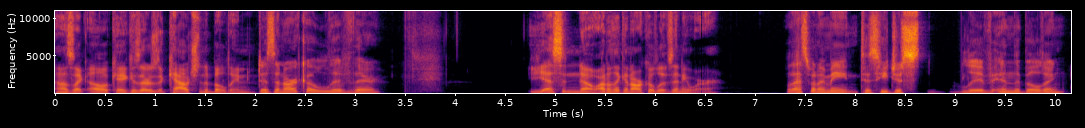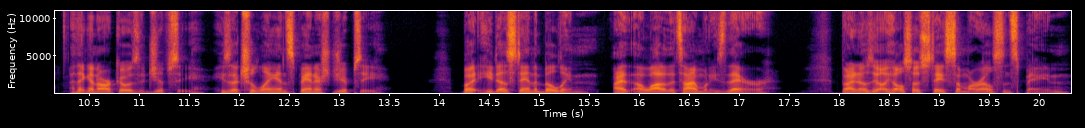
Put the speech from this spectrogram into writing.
And I was like, oh, okay, because there's a couch in the building. Does Anarco live there? Yes and no. I don't think Anarco lives anywhere. Well, that's what I mean. Does he just live in the building? I think Anarco is a gypsy. He's a Chilean Spanish gypsy. But he does stay in the building I, a lot of the time when he's there. But I know he also stays somewhere else in Spain.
